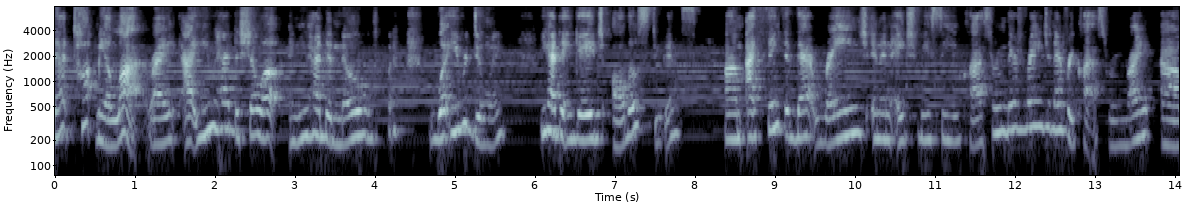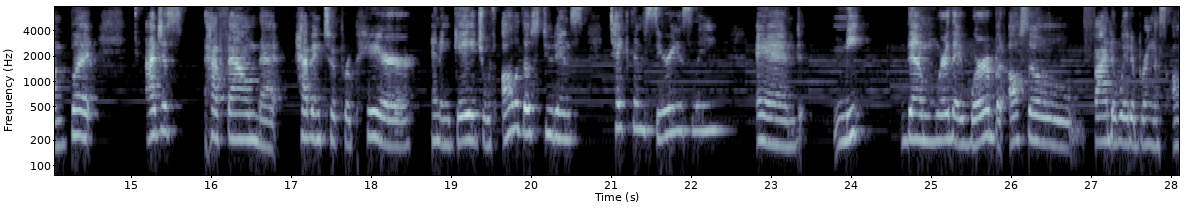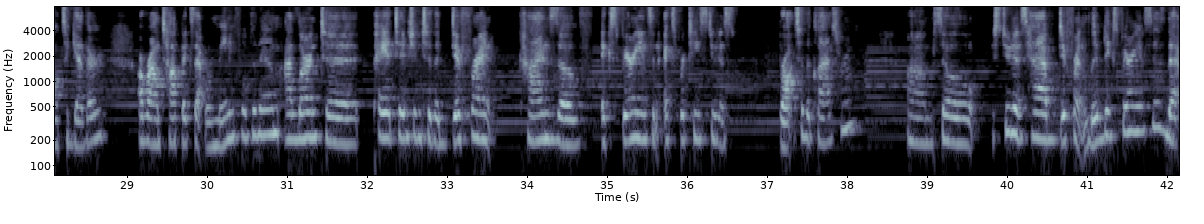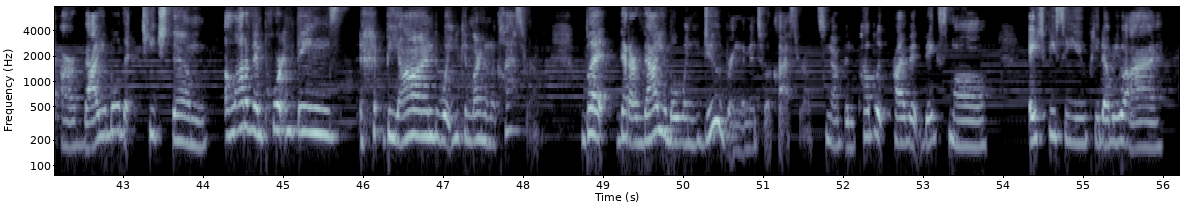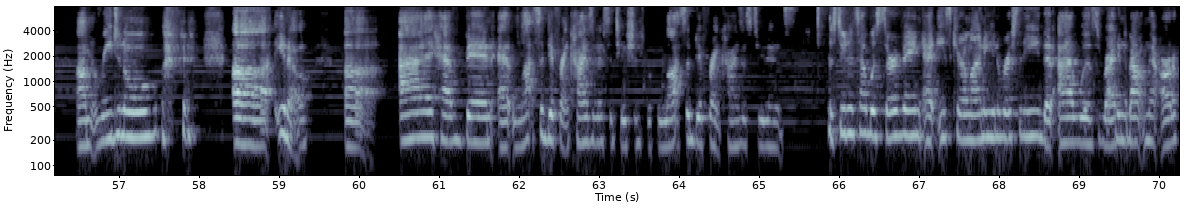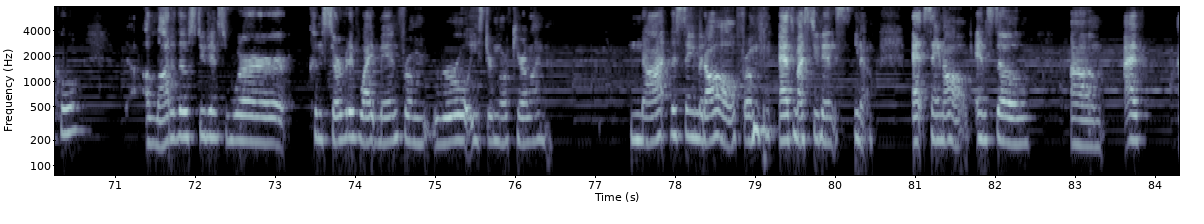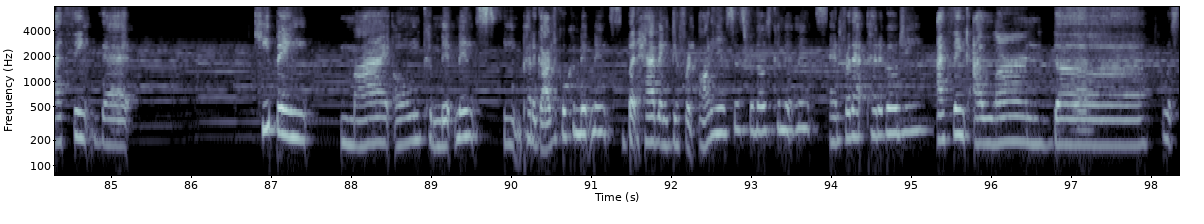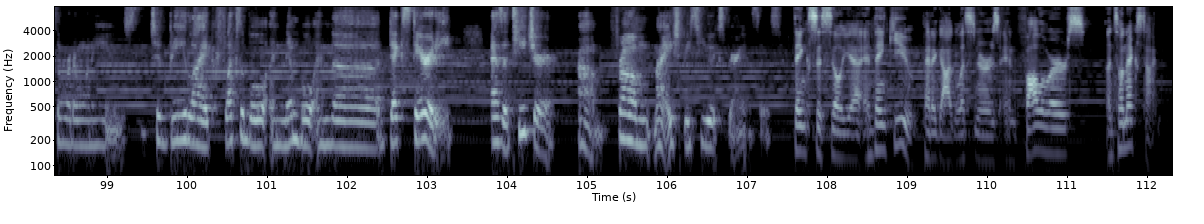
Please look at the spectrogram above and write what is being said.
that taught me a lot, right? I, you had to show up and you had to know what you were doing. You had to engage all those students. Um, I think that that range in an HBCU classroom, there's range in every classroom, right? Um, but I just have found that having to prepare and engage with all of those students take them seriously and meet them where they were, but also find a way to bring us all together around topics that were meaningful to them. I learned to pay attention to the different kinds of experience and expertise students brought to the classroom. Um, so students have different lived experiences that are valuable, that teach them a lot of important things beyond what you can learn in a classroom but that are valuable when you do bring them into a classroom. So, you know, I've been public, private, big, small, HBCU, PWI, um, regional, uh, you know, uh, I have been at lots of different kinds of institutions with lots of different kinds of students. The students I was serving at East Carolina University that I was writing about in that article, a lot of those students were conservative white men from rural Eastern North Carolina not the same at all from as my students, you know, at St. Aug. And so um, I I think that keeping my own commitments, pedagogical commitments, but having different audiences for those commitments and for that pedagogy, I think I learned the what's the word I want to use to be like flexible and nimble and the dexterity as a teacher um, from my HBCU experiences. Thanks, Cecilia, and thank you, Pedagogue listeners and followers. Until next time.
